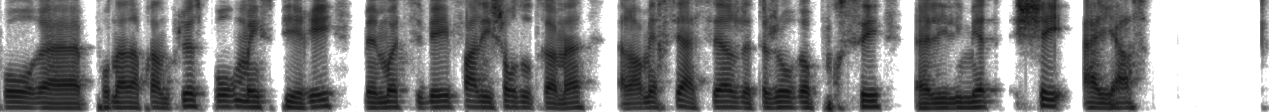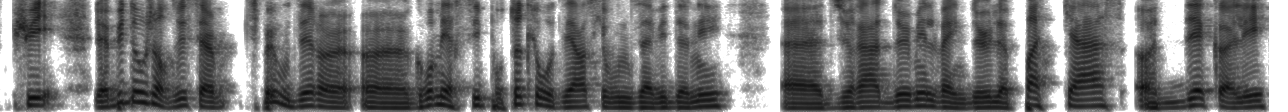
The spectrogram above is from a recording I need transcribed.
pour, euh, pour en apprendre plus, pour m'inspirer, me motiver, faire les choses autrement. Alors, merci à Serge de toujours repousser les limites chez Alias. Puis, le but d'aujourd'hui, c'est un petit peu vous dire un, un gros merci pour toute l'audience que vous nous avez donnée euh, durant 2022. Le podcast a décollé.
